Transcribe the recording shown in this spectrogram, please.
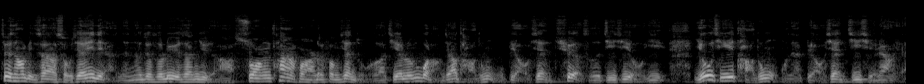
这场比赛啊，首先一点呢，那就是绿衫军啊，双探花的锋线组合杰伦布朗加塔图姆表现确实极其有益，尤其塔图姆呢表现极其亮眼。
